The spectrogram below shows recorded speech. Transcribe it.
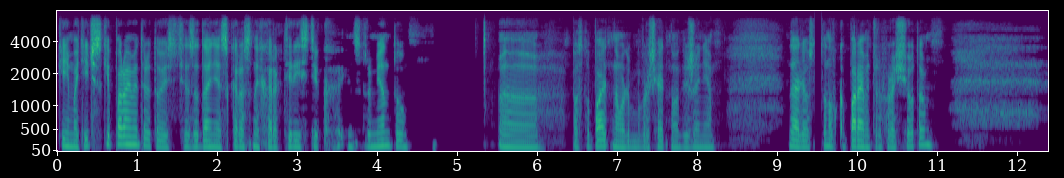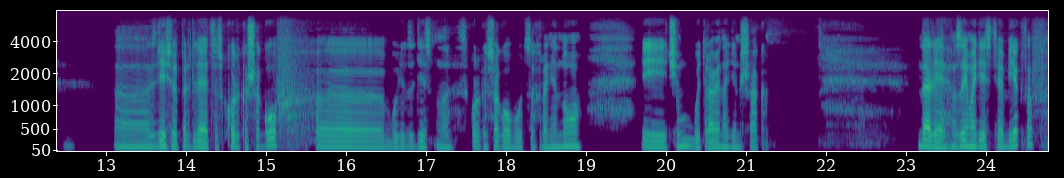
кинематические параметры, то есть задание скоростных характеристик инструменту э, поступательного либо вращательного движения. Далее установка параметров расчета. Э, здесь определяется, сколько шагов э, будет задействовано, сколько шагов будет сохранено и чему будет равен один шаг. Далее, взаимодействие объектов.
